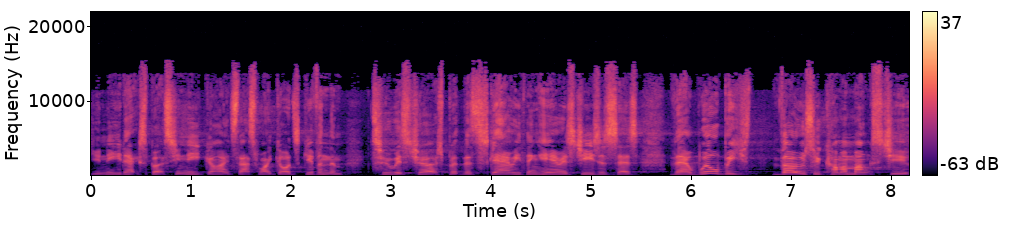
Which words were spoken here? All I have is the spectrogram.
You need experts, you need guides. That's why God's given them to his church. But the scary thing here is Jesus says, There will be those who come amongst you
